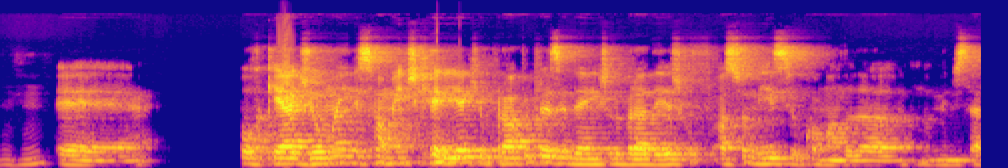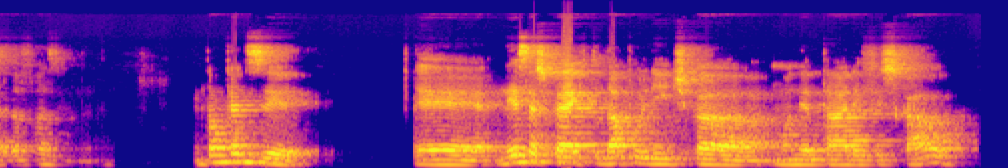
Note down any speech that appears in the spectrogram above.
uhum. é, porque a Dilma inicialmente queria que o próprio presidente do Bradesco assumisse o comando da, do Ministério da Fazenda. Então, quer dizer, é, nesse aspecto da política monetária e fiscal,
